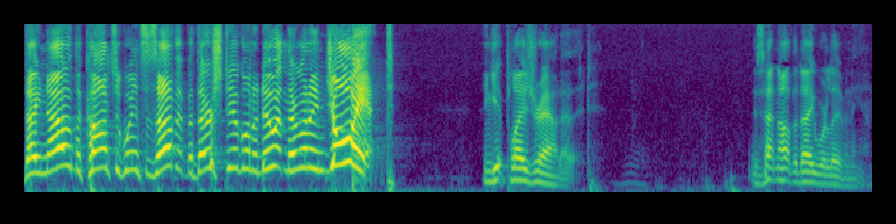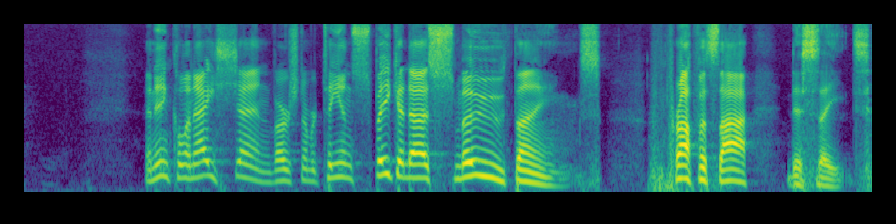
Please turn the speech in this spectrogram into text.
They know the consequences of it, but they're still going to do it and they're going to enjoy it and get pleasure out of it. Is that not the day we're living in? An inclination, verse number 10, speaking to us smooth things, prophesy deceits.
